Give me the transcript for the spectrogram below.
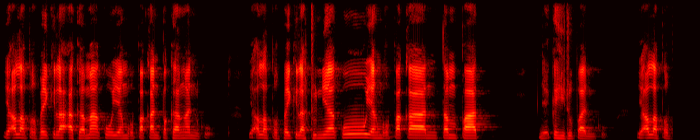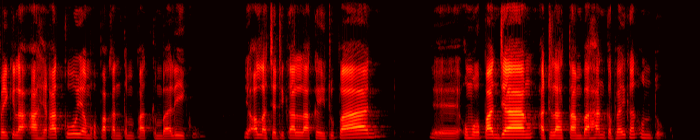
ya Allah perbaikilah agamaku yang merupakan peganganku. Ya Allah perbaikilah duniaku yang merupakan tempat ya, kehidupanku. Ya Allah perbaikilah akhiratku yang merupakan tempat kembaliku. Ya Allah jadikanlah kehidupan ya, umur panjang adalah tambahan kebaikan untukku.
